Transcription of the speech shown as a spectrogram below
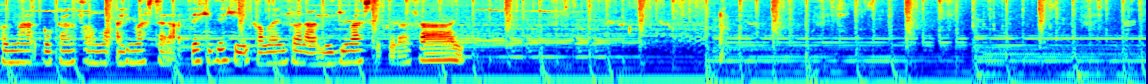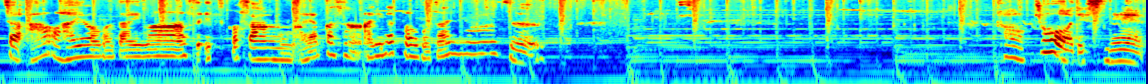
そんなご感想もありましたら、ぜひぜひコメント欄右わしてください。じゃあ、おはようございます。えつこさん、あやかさん、ありがとうございます。そう、今日はですね、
